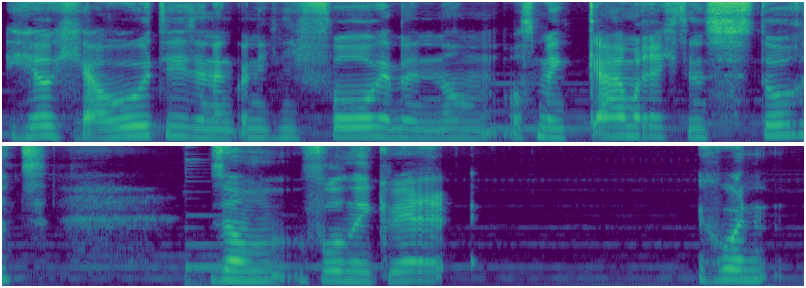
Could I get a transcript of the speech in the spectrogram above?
heel chaotisch en dan kon ik niet volgen en dan was mijn kamer echt een stort. Dus dan voelde ik weer gewoon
